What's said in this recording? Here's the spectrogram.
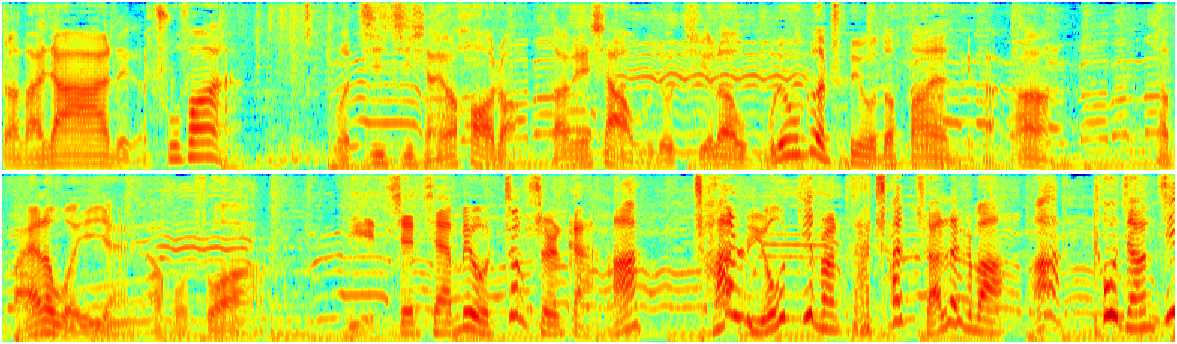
让大家这个出方案。我积极响应号召，当天下午就提了五六个春游的方案给他啊。他白了我一眼，然后说：“一天天没有正事干啊，查旅游地方查查全了是吧？啊，扣奖金。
